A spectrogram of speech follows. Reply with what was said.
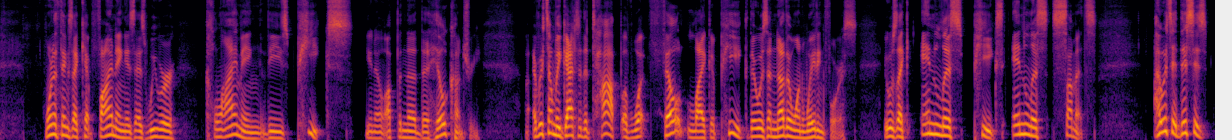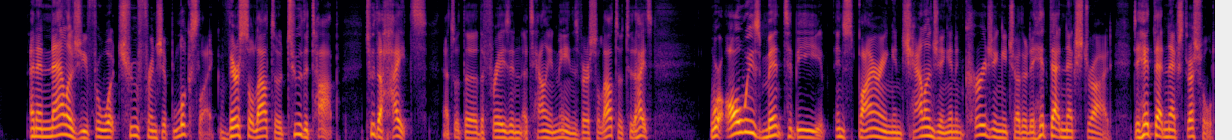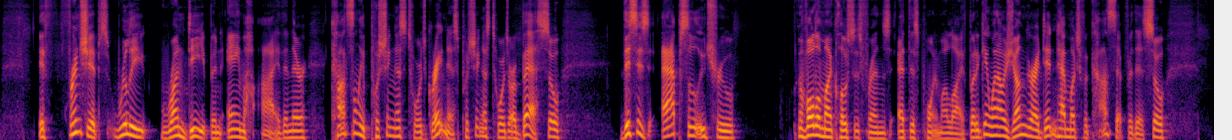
one of the things I kept finding is as we were climbing these peaks, you know, up in the, the hill country, every time we got to the top of what felt like a peak, there was another one waiting for us. It was like endless peaks, endless summits. I would say this is an analogy for what true friendship looks like verso l'alto, to the top, to the heights. That's what the, the phrase in Italian means verso l'alto, to the heights. We're always meant to be inspiring and challenging and encouraging each other to hit that next stride, to hit that next threshold. If friendships really run deep and aim high, then they're constantly pushing us towards greatness, pushing us towards our best. So, this is absolutely true of all of my closest friends at this point in my life. But again, when I was younger, I didn't have much of a concept for this. So,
